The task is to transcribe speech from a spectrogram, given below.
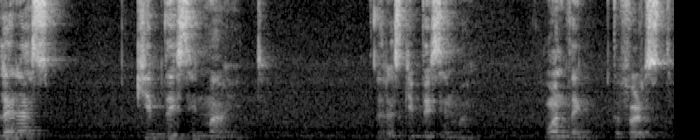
let us keep this in mind. Let us keep this in mind. One thing, the first.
